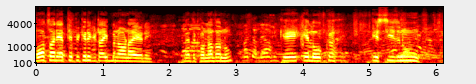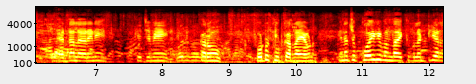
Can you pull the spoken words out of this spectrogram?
ਬਹੁਤ ਸਾਰੇ ਇੱਥੇ ਪਿਕਨਿਕ ਟਾਈਪ ਬਣਾਉਣ ਆਏ ਨੇ। ਮੈਂ ਦਿਖਾਉਣਾ ਤੁਹਾਨੂੰ ਕਿ ਇਹ ਲੋਕ ਇਸ ਚੀਜ਼ ਨੂੰ ਐਦਾਂ ਲੈ ਰਹੇ ਨੇ ਕਿ ਜਿਵੇਂ ਘਰੋਂ ਫੋਟੋ ਸ਼ੂਟ ਕਰਨਾ ਆਏ ਹੁਣ। ਇਹਨਾਂ ਚੋਂ ਕੋਈ ਵੀ ਬੰਦਾ ਇੱਕ ਵਲੰਟੀਅਰ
